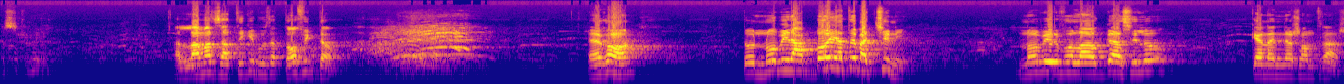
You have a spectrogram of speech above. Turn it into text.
মুসলিমিন। আল্লাহ আমার জাতিকে বোঝার তৌফিক দাও। এখন তো নবীর আব্বাই হাতে বাচ্চিনি নবীর ফলা অজ্ঞা ছিল, কেনান্য সন্ত্রাস।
